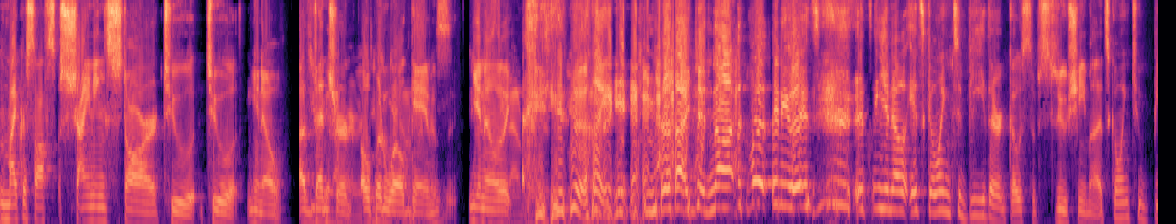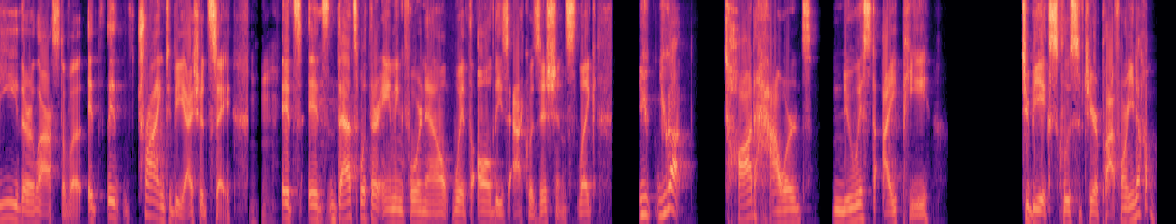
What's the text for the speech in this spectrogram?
Microsoft's shining star to to, you know, adventure purpose? Did you open world games. You know, like do that on purpose? I did not. But anyways, it's you know, it's going to be their Ghost of Tsushima. It's going to be their Last of Us. It's it's trying to be, I should say. Mhm. It's it's that's what they're aiming for now with all these acquisitions. Like you you got Todd Howard's newest IP to be exclusive to your platform. You know how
